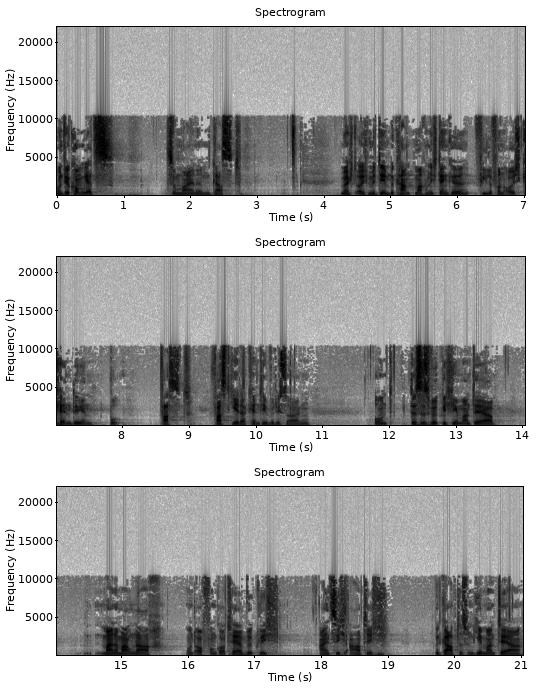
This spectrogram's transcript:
Und wir kommen jetzt zu meinem Gast. Ich möchte euch mit dem bekannt machen. Ich denke, viele von euch kennen den. Fast, fast jeder kennt ihn, würde ich sagen. Und das ist wirklich jemand, der meiner Meinung nach und auch von Gott her wirklich einzigartig begabt ist und jemand, der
